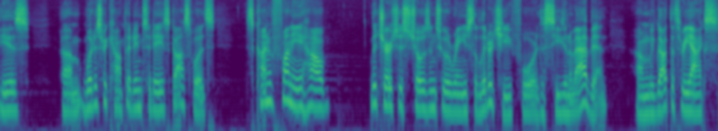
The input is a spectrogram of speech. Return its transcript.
is um, what is recounted in today's Gospel. It's, it's kind of funny how the church has chosen to arrange the liturgy for the season of Advent. Um, we've got the three acts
